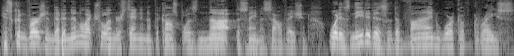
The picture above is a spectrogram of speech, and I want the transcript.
his conversion that an intellectual understanding of the gospel is not the same as salvation. What is needed is a divine work of grace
